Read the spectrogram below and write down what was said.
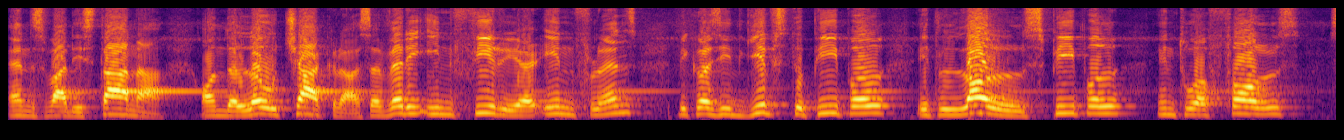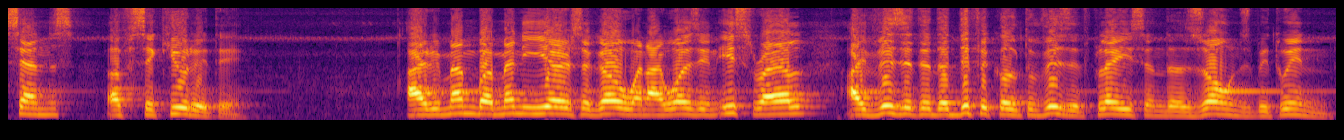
and Svadhisthana, on the low chakras, a very inferior influence because it gives to people, it lulls people into a false sense of security. I remember many years ago when I was in Israel, I visited a difficult to visit place in the zones between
